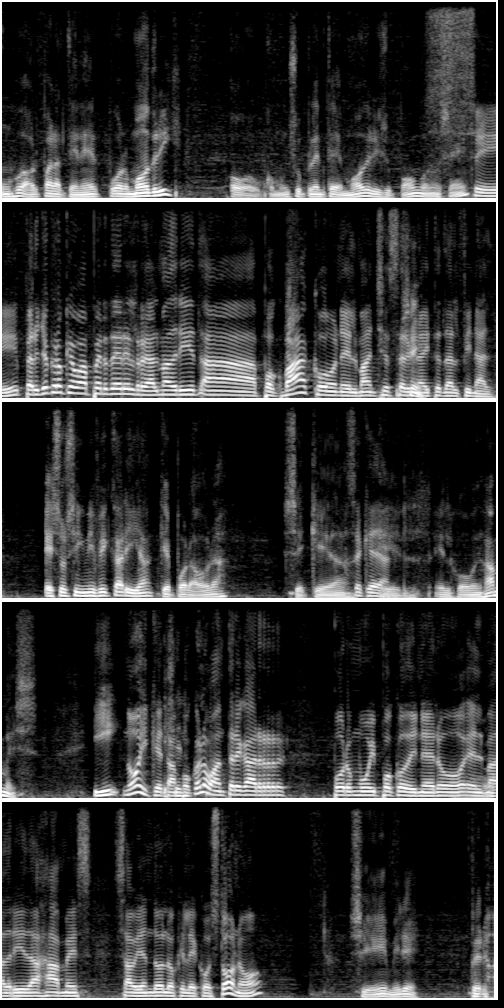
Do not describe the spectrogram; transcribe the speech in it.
un jugador para tener por Modric o como un suplente de Modric, supongo, no sé. Sí, pero yo creo que va a perder el Real Madrid a Pogba con el Manchester Sí. United al final. Eso significaría que por ahora se queda, Se queda. El, el joven James. Y No, y que el- tampoco lo va a entregar por muy poco dinero el No. Madrid a James sabiendo lo que le costó, ¿no? Sí, mire, pero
